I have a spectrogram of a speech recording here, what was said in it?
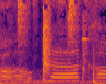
hopla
